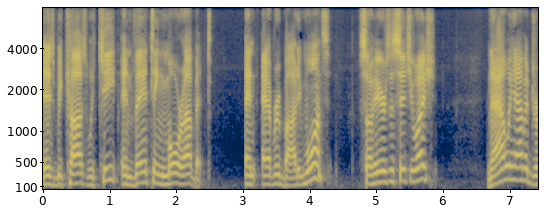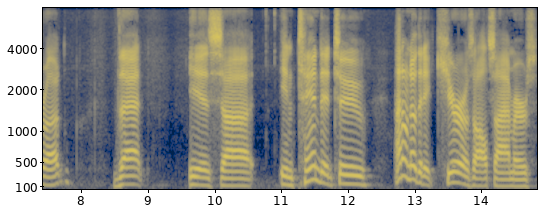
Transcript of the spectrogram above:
is because we keep inventing more of it and everybody wants it. So here's the situation. Now we have a drug that is uh, intended to, I don't know that it cures Alzheimer's,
